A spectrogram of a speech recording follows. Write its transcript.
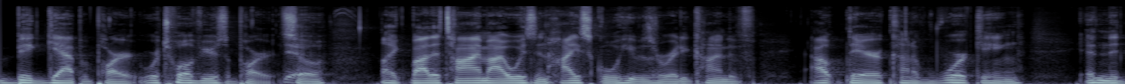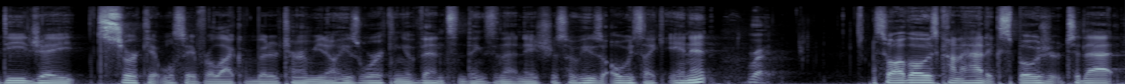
big gap apart. We're 12 years apart. So, like by the time I was in high school, he was already kind of out there, kind of working in the DJ circuit. We'll say, for lack of a better term, you know, he's working events and things of that nature. So he's always like in it. Right. So I've always kind of had exposure to that.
